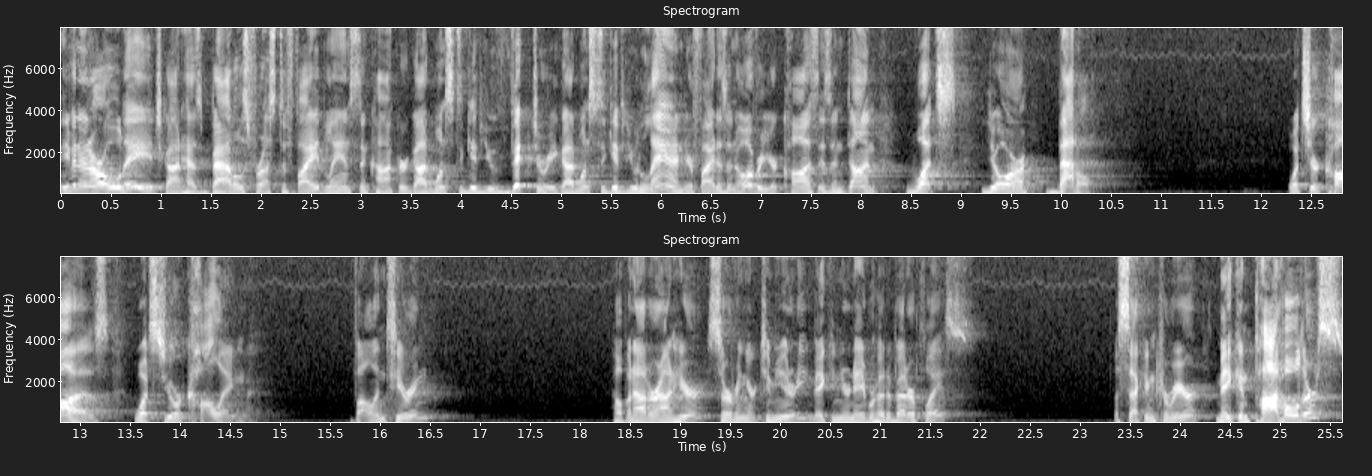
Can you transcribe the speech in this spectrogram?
Even in our old age, God has battles for us to fight, lands to conquer. God wants to give you victory. God wants to give you land. Your fight isn't over, your cause isn't done. What's your battle? What's your cause? What's your calling? Volunteering? Helping out around here? Serving your community? Making your neighborhood a better place? A second career? Making potholders?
